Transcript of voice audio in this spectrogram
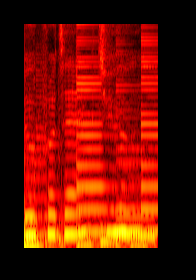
to protect you.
